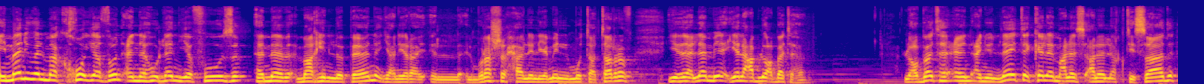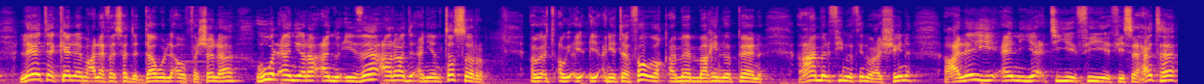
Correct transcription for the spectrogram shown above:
إيمانويل ماكرون يظن أنه لن يفوز أمام مارين لوبين يعني المرشحة لليمين المتطرف إذا لم يلعب لعبتها. لعبتها أن أن لا يتكلم على على الاقتصاد لا يتكلم على فساد الدولة أو فشلها. هو الآن يرى أنه إذا أراد أن ينتصر أو, أو أن يتفوق أمام مارين لوبين عام 2022 عليه أن يأتي في في ساحتها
